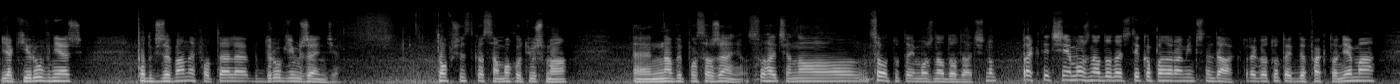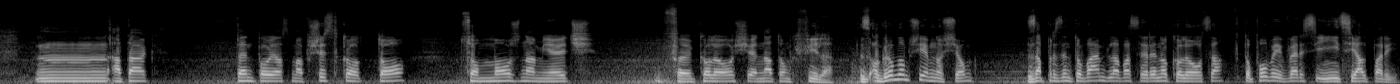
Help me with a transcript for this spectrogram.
jak i również podgrzewane fotele w drugim rzędzie. To wszystko samochód już ma e, na wyposażeniu. Słuchajcie, no co tutaj można dodać? No praktycznie można dodać tylko panoramiczny dach, którego tutaj de facto nie ma. Mm, a tak ten pojazd ma wszystko to, co można mieć w Koleosie na tą chwilę. Z ogromną przyjemnością zaprezentowałem dla Was Renault Koleosa w topowej wersji Initial Paris.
